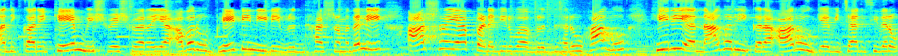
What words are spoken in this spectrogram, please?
ಅಧಿಕಾರಿ ಕೆಎಂ ವಿಶ್ವೇಶ್ವರಯ್ಯ ಅವರು ಭೇಟಿ ನೀಡಿ ವೃದ್ಧಾಶ್ರಮದಲ್ಲಿ ಆಶ್ರಯ ಪಡೆದಿರುವ ವೃದ್ಧರು ಹಾಗೂ ಹಿರಿಯ ನಾಗರಿಕರ ಆರೋಗ್ಯ ವಿಚಾರಿಸಿದರು.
